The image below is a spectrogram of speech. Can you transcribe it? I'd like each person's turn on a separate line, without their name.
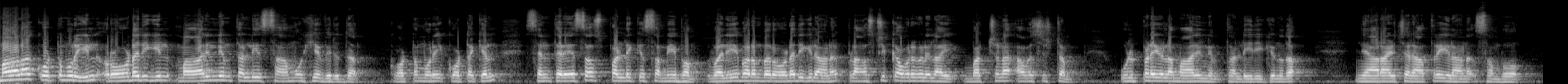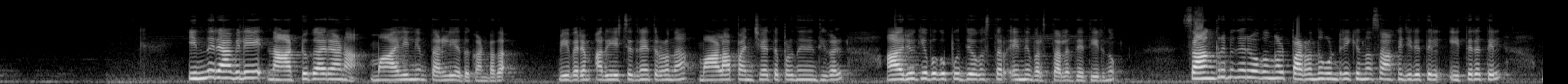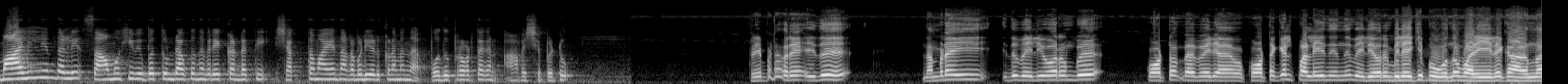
മാള കോട്ടമുറിയിൽ റോഡരികിൽ മാലിന്യം തള്ളി സാമൂഹ്യ വിരുദ്ധർ. കോട്ടമുറി കോട്ടയ്ക്കൽ സെന്റ് തെരേസാസ് പള്ളിക്ക് സമീപം വലിയപറമ്പ് റോഡരികിലാണ് പ്ലാസ്റ്റിക് കവറുകളിലായി ഭക്ഷണ അവശിഷ്ടം ഉൾപ്പെടെയുള്ള മാലിന്യം തള്ളിയിരിക്കുന്നത്. ഞായറാഴ്ച രാത്രിയിലാണ് സംഭവം.
ഇന്ന് രാവിലെ നാട്ടുകാരാണ് മാലിന്യം തള്ളിയത് കണ്ടത്. വിവരം അറിയിച്ചതിനെ തുടർന്ന് മാള പഞ്ചായത്ത് പ്രതിനിധികൾ ആരോഗ്യവകുപ്പ് ഉദ്യോഗസ്ഥർ എന്നിവർ സ്ഥലത്തെത്തിയിരുന്നു. സാംക്രമിക രോഗങ്ങൾ പടർന്നുകൊണ്ടിരിക്കുന്ന സാഹചര്യത്തിൽ ഇത്തരത്തിൽ മാലിന്യം തള്ളി സാമൂഹ്യ വിപത്തുണ്ടാക്കുന്നവരെ കണ്ടെത്തി ശക്തമായ നടപടിയെടുക്കണമെന്ന് പൊതുപ്രവർത്തകൻ ആവശ്യപ്പെട്ടു.
പ്രിയപ്പെട്ടവരെ ഇത് നമ്മുടെ ഈ ഇത് വലിയോറമ്പ് കോട്ട കോട്ടക്കൽ പള്ളിയിൽ നിന്ന് വലിയോറമ്പിലേക്ക് പോകുന്ന വഴിയിൽ കാണുന്ന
